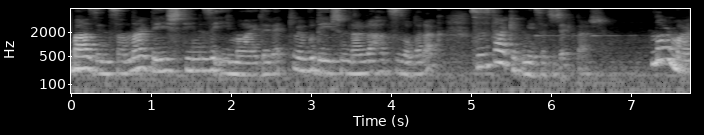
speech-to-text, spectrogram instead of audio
Bazı insanlar değiştiğinizi ima ederek ve bu değişimden rahatsız olarak sizi terk etmeyi seçecekler. Normal.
